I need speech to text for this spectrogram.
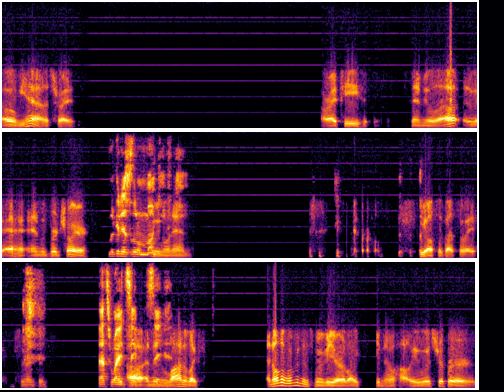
Oh yeah, that's right. R.I.P. Samuel. Oh, and with Bert Troyer. Look at his little monkey. won't end. Girl. He also passed away. That's why it's safe Uh, and then a lot of like, and all the women in this movie are like, you know, Hollywood strippers.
